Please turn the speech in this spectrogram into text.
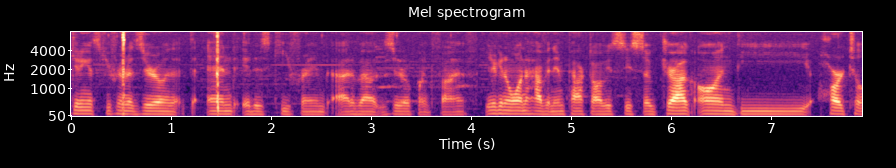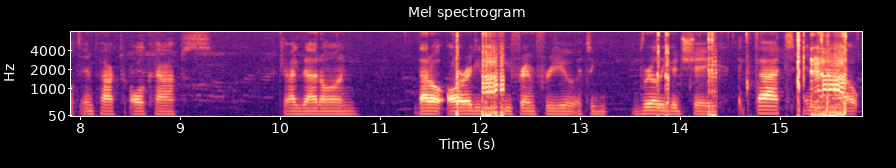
getting its keyframe at 0 and at the end it is keyframed at about 0.5. You're going to want to have an impact obviously so drag on the hard tilt impact all caps. Drag that on. That'll already be keyframed for you. It's a really good shake like that and now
